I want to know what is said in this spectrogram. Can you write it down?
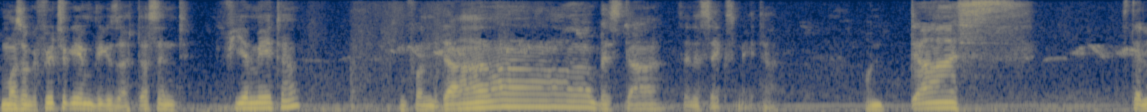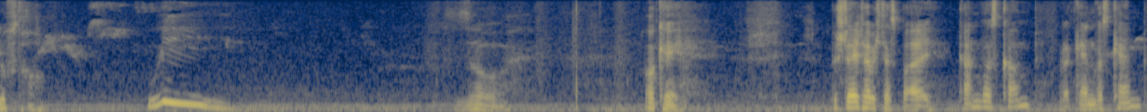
Um mal so ein Gefühl zu geben, wie gesagt, das sind 4 Meter. Und von da bis da sind es 6 Meter. Und das ist der Luftraum. Hui. So. Okay. Bestellt habe ich das bei Canvas Camp oder Canvas Camp.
